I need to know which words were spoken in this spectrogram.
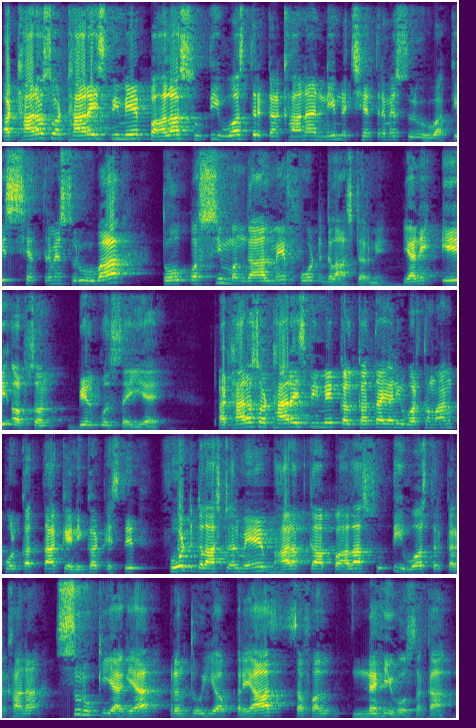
1818 ईस्वी में पहला सूती वस्त्र कारखाना निम्न क्षेत्र में शुरू हुआ। किस क्षेत्र में शुरू हुआ? तो पश्चिम बंगाल में फोर्ट ग्लास्टर में। यानी ए ऑप्शन बिल्कुल सही है। 1818 ईस्वी में कलकत्ता यानी वर्तमान कोलकाता के निकट स्थित फोर्ट ग्लास्टर में भारत का पहला सूती वस्त्र कारखाना शुरू किया गया, परंतु यह प्रयास सफल नहीं हो सका।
